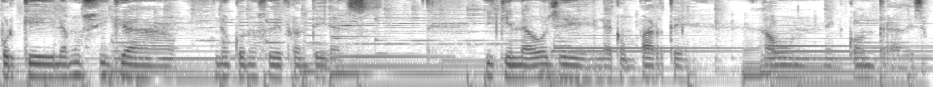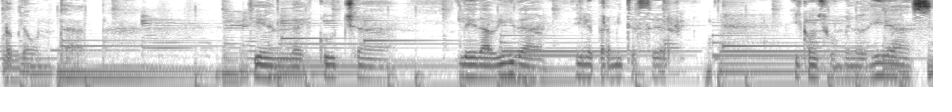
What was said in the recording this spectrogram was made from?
Porque la música no conoce de fronteras y quien la oye la comparte aún en contra de su propia voluntad. Quien la escucha le da vida y le permite ser y con sus melodías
